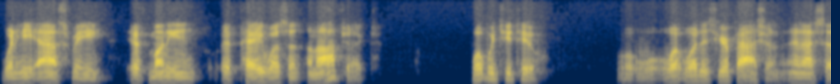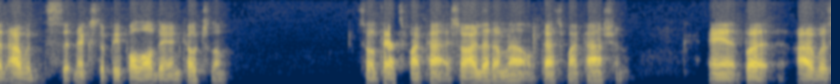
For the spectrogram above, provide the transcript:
when he asked me if money, if pay wasn't an object, what would you do? What what is your passion? And I said I would sit next to people all day and coach them. So that's my passion. So I let them know that's my passion. And but I was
